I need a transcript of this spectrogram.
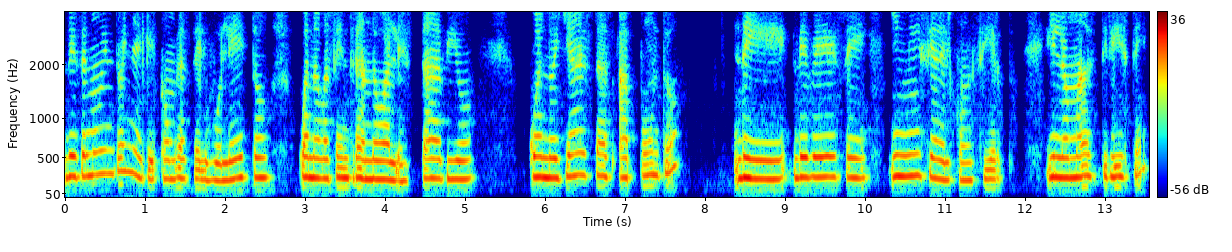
desde el momento en el que compras el boleto, cuando vas entrando al estadio, cuando ya estás a punto de, de ver ese inicio del concierto. Y lo más triste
